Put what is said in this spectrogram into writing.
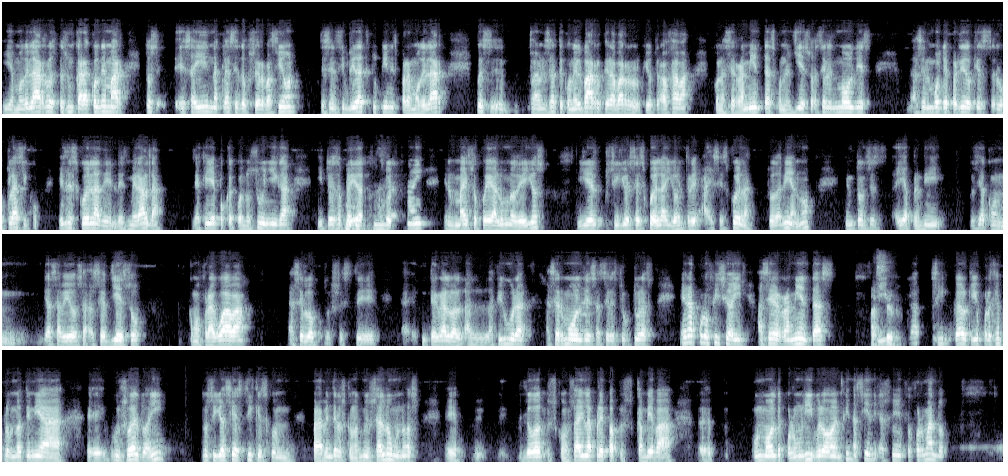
Y a modelarlo, después un caracol de mar. Entonces, es ahí una clase de observación, de sensibilidad que tú tienes para modelar, pues, eh, familiarizarte con el barro, que era barro lo que yo trabajaba, con las herramientas, con el yeso, hacer moldes, hacer el molde perdido, que es lo clásico. Es la escuela de la Esmeralda, de aquella época, cuando Zúñiga y toda esa playa ahí, el maestro fue alumno de ellos y él siguió esa escuela y yo entré a esa escuela todavía, ¿no? Entonces ahí aprendí, pues ya con, ya sabía hacer yeso, como fraguaba, hacerlo, pues este, integrarlo a, la figura, hacer moldes, hacer estructuras. Era puro oficio ahí, hacer herramientas. Hacer. sí, claro que yo, por ejemplo, no tenía eh, un sueldo ahí. Entonces yo hacía stickers con, para venderlos con los mismos alumnos. Eh, luego, pues como estaba en la prepa, pues cambiaba eh, un molde por un libro, en fin, así, así me fue formando.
